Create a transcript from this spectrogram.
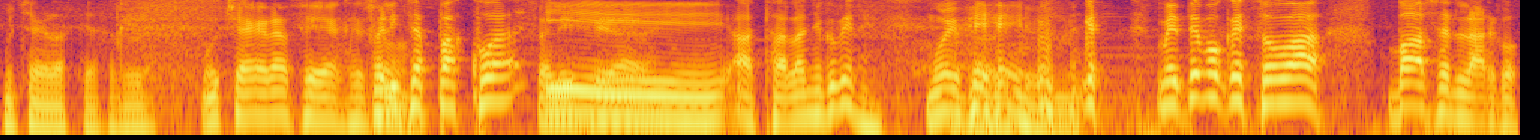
Muchas gracias, Jesús. Muchas gracias, Jesús. Felices Pascua y hasta el año que viene. Muy bien. Me temo que esto va, va a ser largo.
